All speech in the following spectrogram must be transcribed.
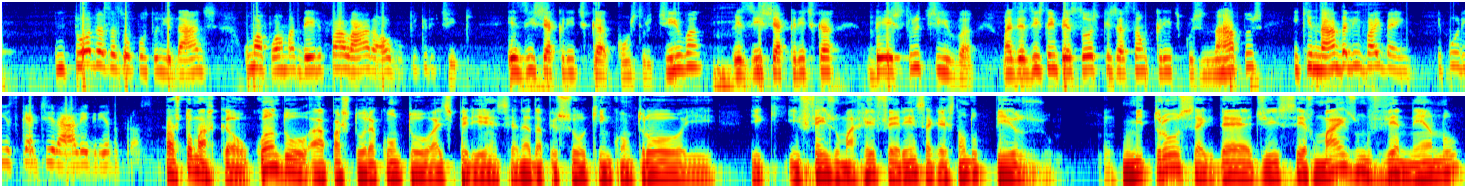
em todas as oportunidades uma forma dele falar algo que critique. Existe a crítica construtiva, hum. existe a crítica destrutiva. Mas existem pessoas que já são críticos natos e que nada lhe vai bem. E por isso quer tirar a alegria do próximo. Pastor Marcão, quando a pastora contou a experiência né, da pessoa que encontrou e, e, e fez uma referência à questão do peso, me trouxe a ideia de ser mais um veneno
